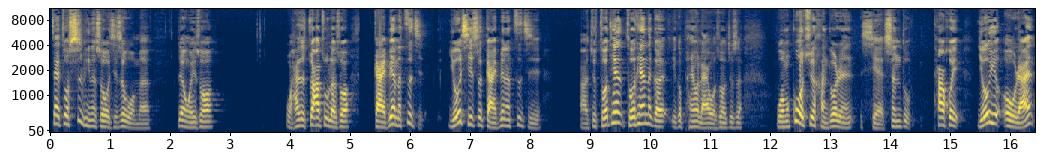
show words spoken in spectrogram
在做视频的时候，其实我们。认为说，我还是抓住了说，改变了自己，尤其是改变了自己，啊，就昨天昨天那个一个朋友来，我说就是，我们过去很多人写深度，他会由于偶然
